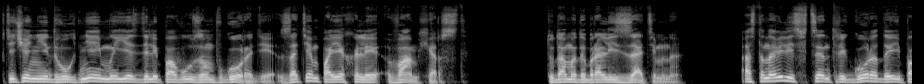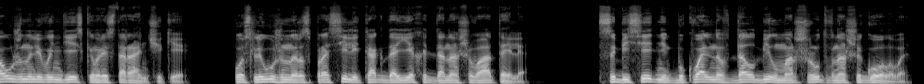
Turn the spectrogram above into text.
В течение двух дней мы ездили по вузам в городе, затем поехали в Амхерст. Туда мы добрались затемно. Остановились в центре города и поужинали в индейском ресторанчике. После ужина расспросили, как доехать до нашего отеля. Собеседник буквально вдолбил маршрут в наши головы.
